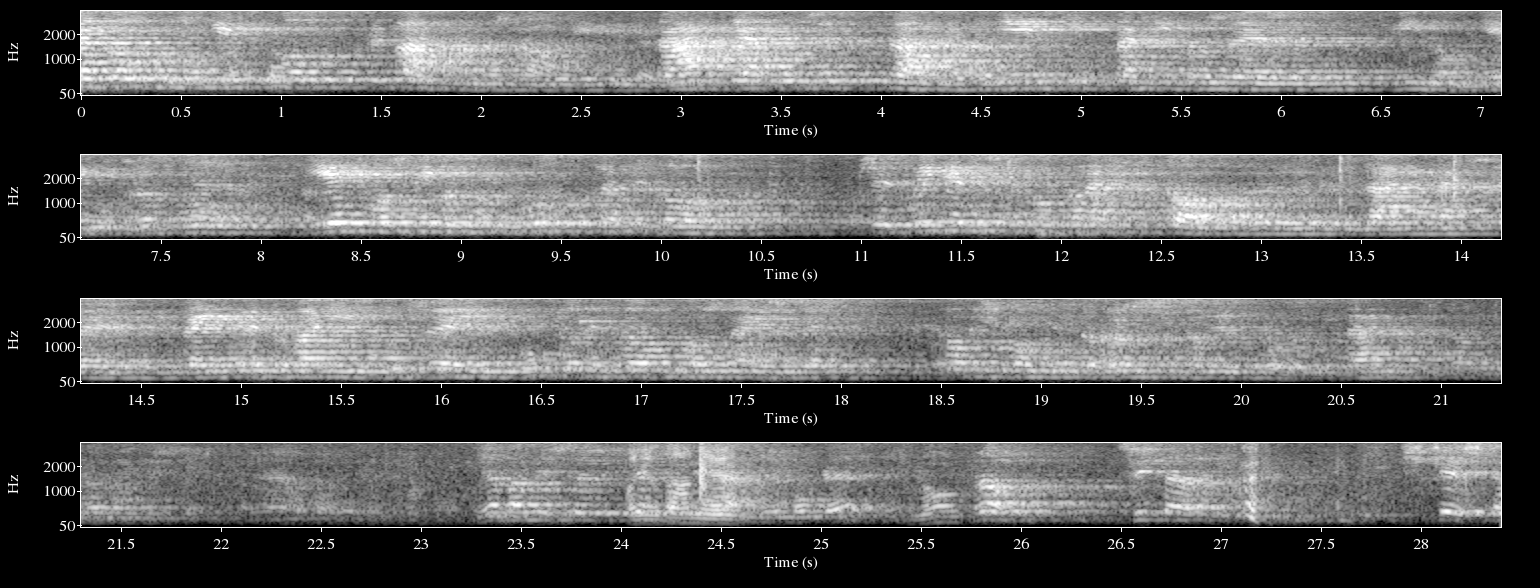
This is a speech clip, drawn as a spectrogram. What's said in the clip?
ja to mówię w sposób prywatny, można powiedzieć, tak? Jako przez fundację. To nie jest nic takiego, że, że z gminą, nie? Po prostu jest możliwość tych dlatego przez weekend żeśmy po ponad 100 y, dali, także zainteresowanie jest duże i póki one są, można jeszcze komuś pomóc, to proszę się do mnie zgłosić, tak? Ja mam jeszcze Panie pytanie, mogę? No, Proszę, czy ta ścieżka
